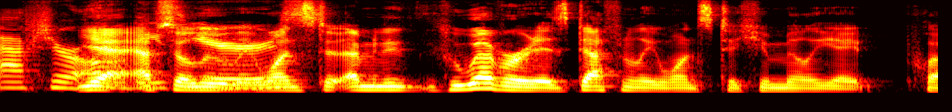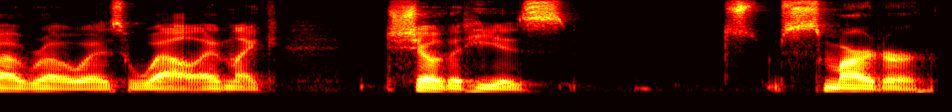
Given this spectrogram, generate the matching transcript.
after all yeah, absolutely. years. Wants to. I mean, whoever it is definitely wants to humiliate Poirot as well, and like show that he is s- smarter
